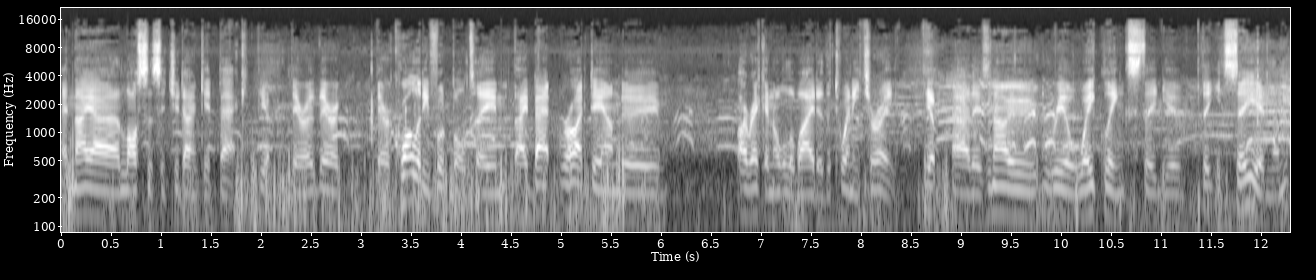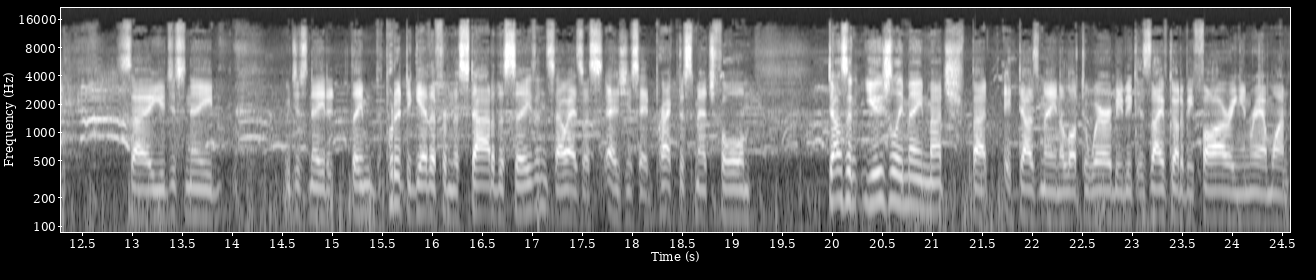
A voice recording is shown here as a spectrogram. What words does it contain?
and they are losses that you don't get back. Yep. They're a, they're a, they're a quality football team. They bat right down to, I reckon, all the way to the 23. Yep. Uh, there's no real weak links that you that you see in them. So you just need we just need it, them to put it together from the start of the season. So as I, as you said, practice match form doesn't usually mean much, but it does mean a lot to Werribee because they've got to be firing in round one.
